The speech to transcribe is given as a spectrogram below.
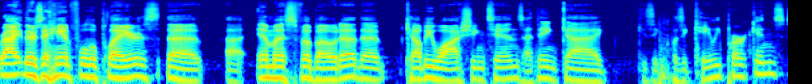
right, there's a handful of players. The uh, Emma Svoboda, the Kelby Washingtons. I think uh, is it was it Kaylee Perkins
